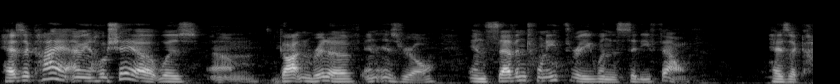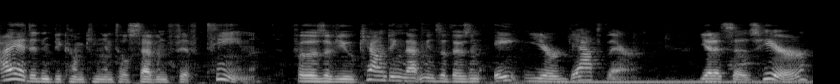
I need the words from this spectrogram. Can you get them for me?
Hezekiah, I mean, Hoshea was um, gotten rid of in Israel in 723 when the city fell. Hezekiah didn't become king until 715. For those of you counting, that means that there's an eight-year gap there. Yet it says here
